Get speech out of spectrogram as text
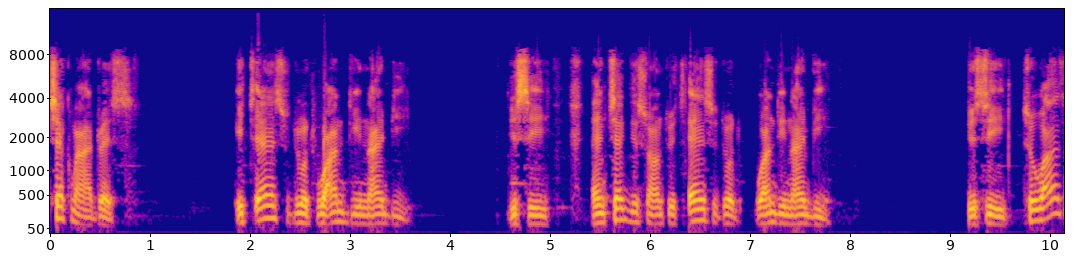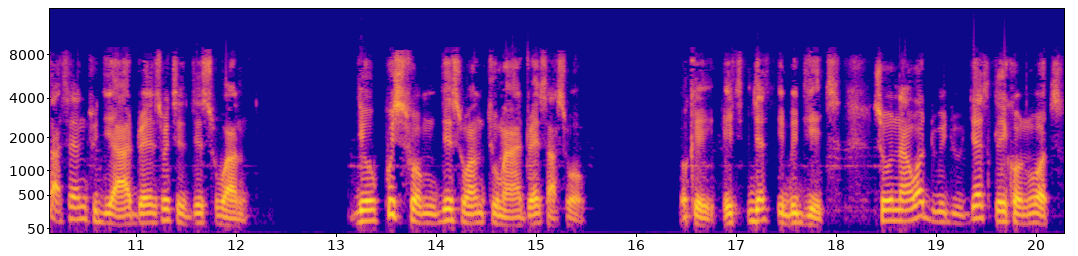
Check my address. It ends with 1D9B. You see, and check this one. It ends with 1D9B. You see, so once I send to the address, which is this one, they'll push from this one to my address as well. Okay, it's just immediate. So now what do we do? Just click on what?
